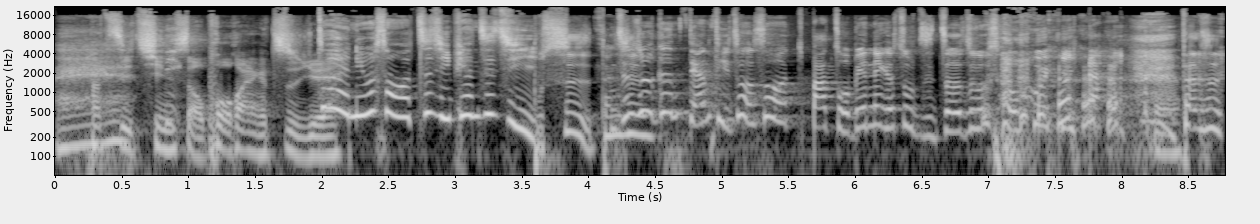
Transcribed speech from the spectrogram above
他自己亲手破坏那个制约，对，你为什么自己骗自己？不是，但是这就跟量体重的时候把左边那个数值遮住的时候不一样。但是，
